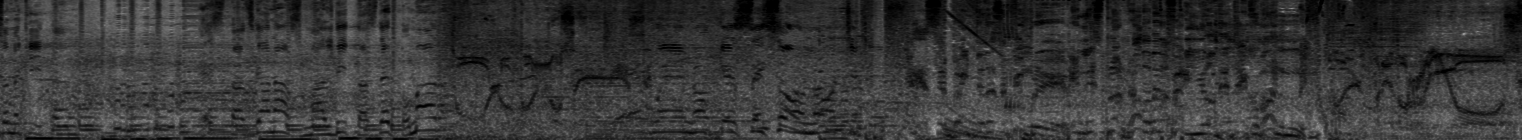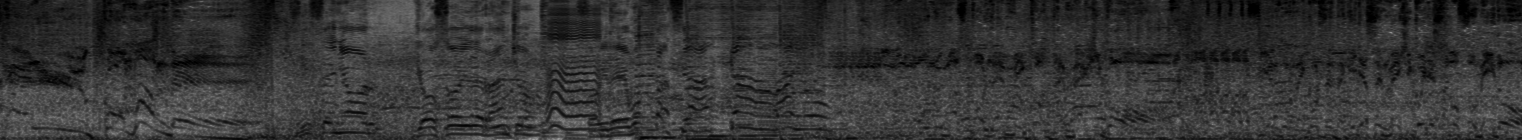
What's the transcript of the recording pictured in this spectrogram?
se me quitan estas ganas malditas de tomar. Qué bueno que se hizo noche. Ese 20 de septiembre, en la explanada de la feria de Tecomán, Alfredo Ríos, el comande. Sí, señor, yo soy de rancho, soy de botas en México y Estados Unidos.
